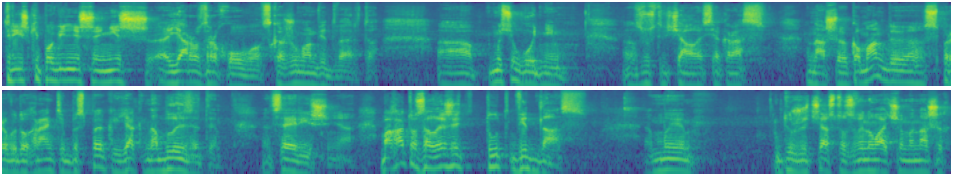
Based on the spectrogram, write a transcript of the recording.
трішки повільніше, ніж я розраховував, скажу вам відверто. Е, Ми сьогодні зустрічалися якраз нашою командою з приводу гарантій безпеки, як наблизити це рішення. Багато залежить тут від нас. Ми дуже часто звинувачуємо наших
